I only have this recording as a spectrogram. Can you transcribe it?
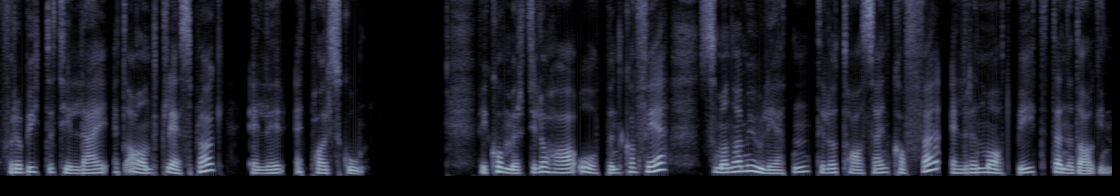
for å bytte til deg et annet klesplagg eller et par sko. Vi kommer til å ha åpen kafé, så man har muligheten til å ta seg en kaffe eller en matbit denne dagen.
